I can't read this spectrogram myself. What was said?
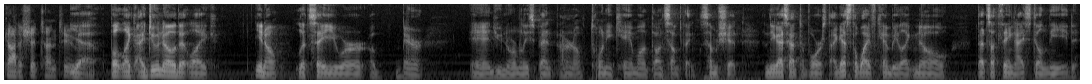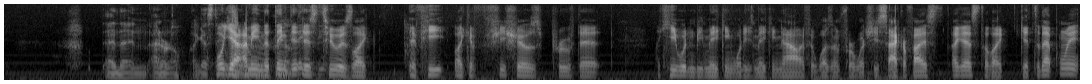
got a shit ton too. Yeah, but like I do know that like, you know, let's say you were a bear and you normally spent I don't know 20k a month on something, some shit, and you guys got divorced. I guess the wife can be like, no, that's a thing I still need. And then I don't know. I guess. Well, yeah. I mean, the thing I don't- di- is too is like, if he like if she shows proof that like he wouldn't be making what he's making now if it wasn't for what she sacrificed, I guess, to like get to that point.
